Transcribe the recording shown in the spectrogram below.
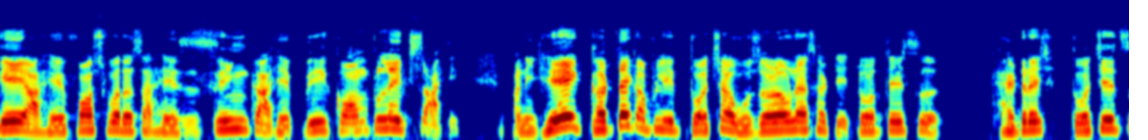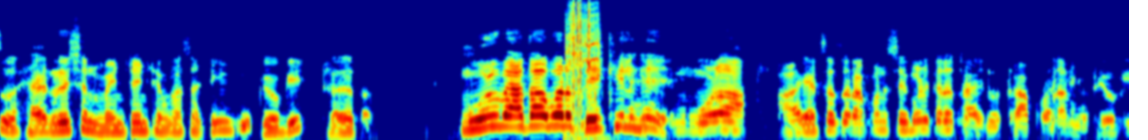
के आहे फॉस्फरस आहे झिंक आहे बी कॉम्प्लेक्स आहे. आणि हे घटक आपली त्वचा उजळवण्यासाठी त्वचेच हायड्रेशन त्वचेच हायड्रेशन मेंटेन ठेवण्यासाठी उपयोगी ठरत मूळ व्याधावर देखील हे मुळा याचं जर आपण सेवन करत राहिलो तर आपल्याला उपयोगी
